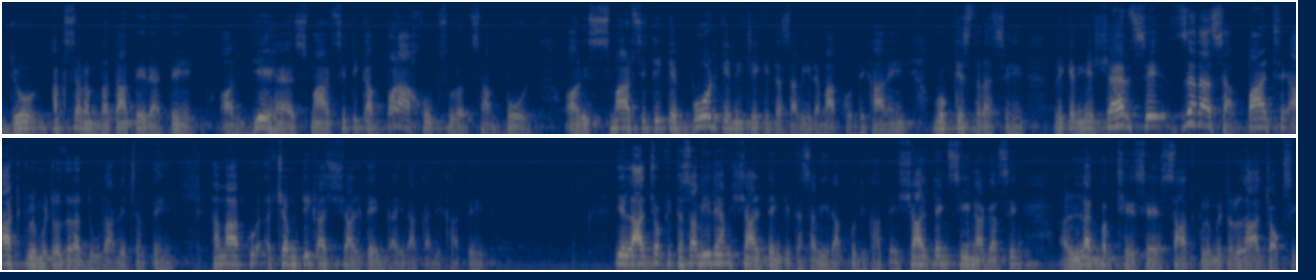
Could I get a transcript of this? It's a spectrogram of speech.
जो अक्सर हम बताते रहते हैं। और ये है स्मार्ट सिटी का बड़ा खूबसूरत सा बोर्ड। और इस स्मार्ट सिटी के बोर्ड के नीचे की तस्वीर हम आपको दिखा रहे हैं, वो किस तरह से हैं। लेकिन ये शहर से ज़रा सा, पाँच से आठ किलोमीटर ज़रा दूर आगे चलते हैं। हम आपको चमटी का शाल्टेन का इलाका दिखाते हैं। ये लाल चौक की तस्वीर हम शालटेंग की तस्वीर आपको दिखाते हैं। शालटेंग श्रीनगर से लगभग छः से सात किलोमीटर लाल चौक से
